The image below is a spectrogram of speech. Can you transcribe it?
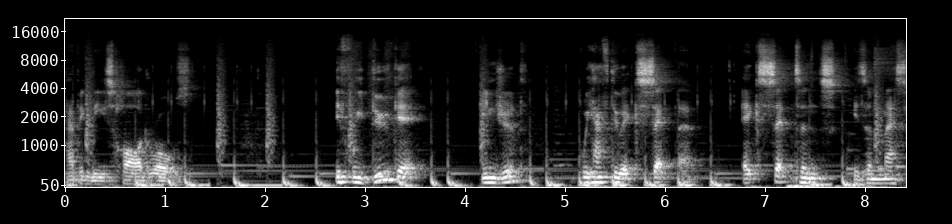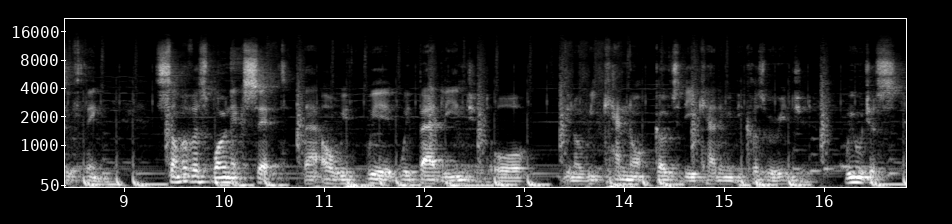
having these hard rolls. If we do get injured, we have to accept that. Acceptance is a massive thing. Some of us won't accept that, oh, we, we're, we're badly injured or, you know, we cannot go to the academy because we're injured. We will just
